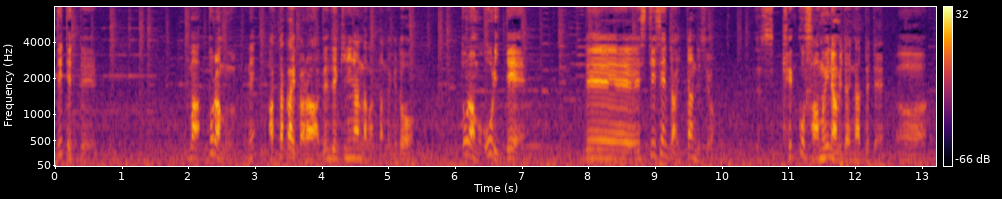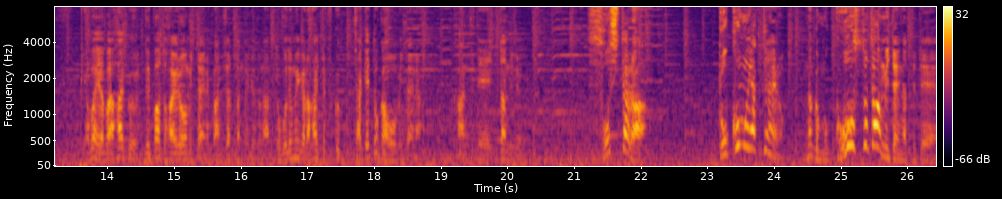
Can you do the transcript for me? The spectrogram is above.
出てってまあトラムねあったかいから全然気にならなかったんだけどトラム降りてでシティセンター行ったんですよ。結構寒いなみたいになってて、うん、やばいやばい早くデパート入ろうみたいな感じだったんだけどな。どこでもいいから入って服ジャケット買おうみたいな感じで行ったんですよ。そしたらどこもやってないの。なんかもうゴーストタウンみたいになってて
